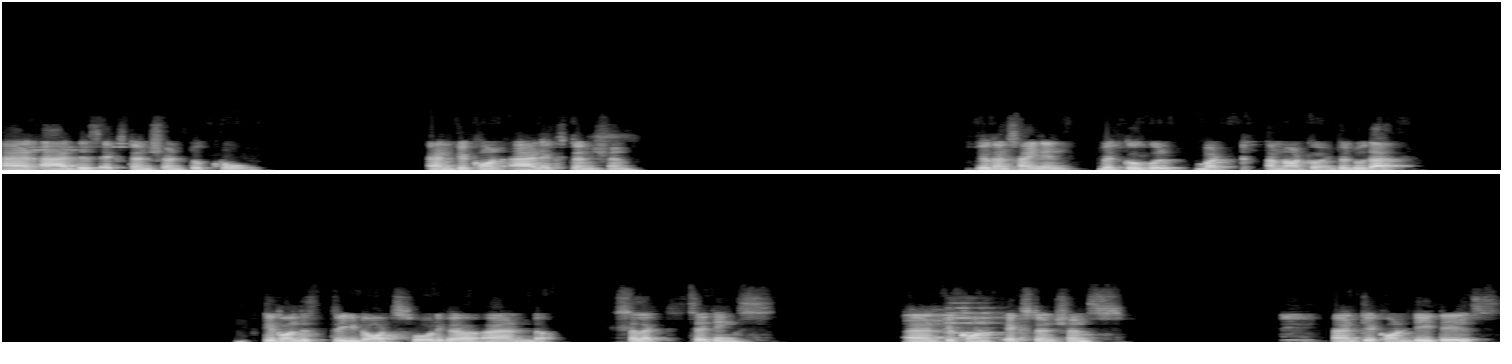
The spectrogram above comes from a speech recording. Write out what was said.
and add this extension to Chrome and click on add extension. You can sign in with Google, but I'm not going to do that. Click on these three dots over here and select settings and click on extensions and click on details.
